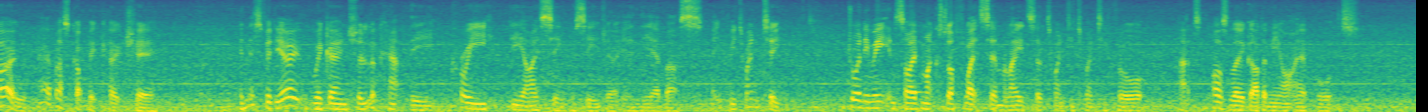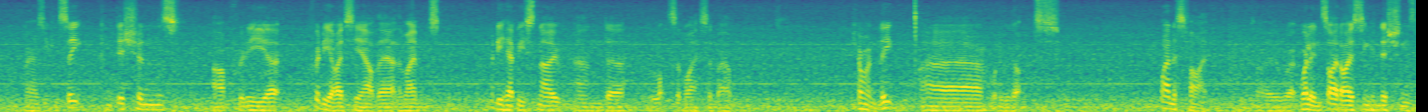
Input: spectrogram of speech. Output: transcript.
Hello, Airbus Cockpit Coach here. In this video we're going to look at the pre-de-icing procedure in the Airbus A320. Joining me inside Microsoft Flight Simulator 2024 at Oslo Gardermoen Airport. Where as you can see, conditions are pretty uh, pretty icy out there at the moment. Pretty heavy snow and uh, lots of ice about. Currently, uh, what have we got? Minus 5. So, uh, well inside icing conditions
